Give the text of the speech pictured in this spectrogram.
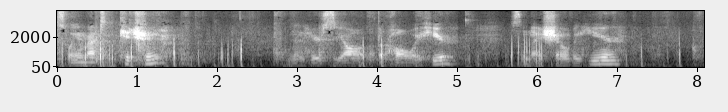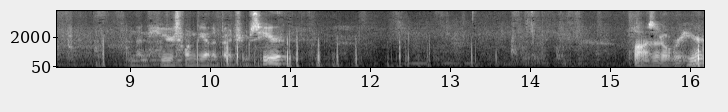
Swinging back to the kitchen. Here's the all other hallway here. Some nice shelving here. And then here's one of the other bedrooms here. Closet over here.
